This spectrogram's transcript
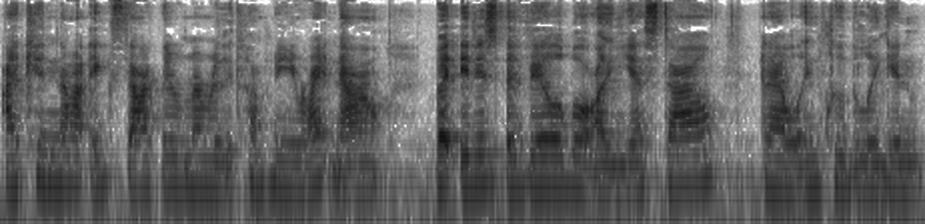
I cannot exactly remember the company right now, but it is available on YesStyle and I will include the link in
